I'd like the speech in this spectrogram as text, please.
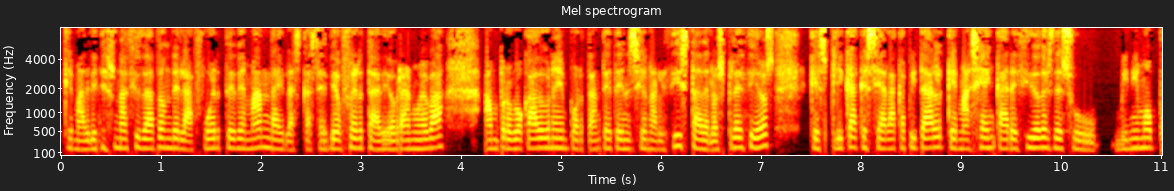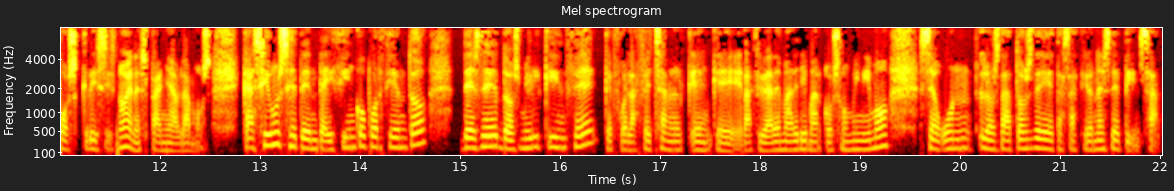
que Madrid es una ciudad donde la fuerte demanda y la escasez de oferta de obra nueva han provocado una importante tensión alcista de los precios que explica que sea la capital que más se ha encarecido desde su mínimo post-crisis, ¿no? En hablamos. Casi un 75% desde 2015, que fue la fecha en, el que, en que la ciudad de Madrid marcó su mínimo, según los datos de tasaciones de TINSA.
